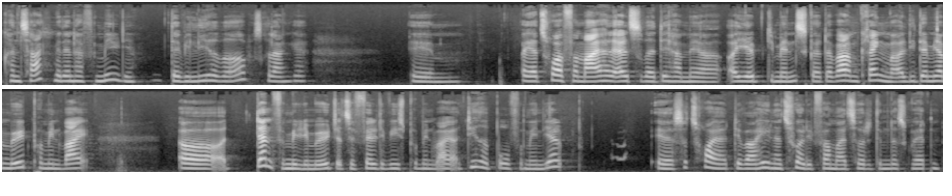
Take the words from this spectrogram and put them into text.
kontakt med den her familie, da vi lige havde været på Sri Lanka. Øhm, og jeg tror, for mig har det altid været det her med at, at hjælpe de mennesker, der var omkring mig, og lige dem, jeg mødte på min vej. Og den familie mødte jeg tilfældigvis på min vej, og de havde brug for min hjælp. Øh, så tror jeg, at det var helt naturligt for mig, at så var det dem, der skulle have den.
